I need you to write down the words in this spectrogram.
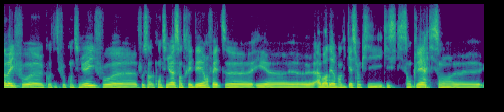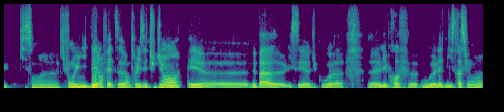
Non, bah, il, faut, euh, il faut continuer, il faut, euh, faut continuer à s'entraider en fait euh, et avoir des revendications qui, qui, qui sont claires, qui, sont, qui, sont, qui font unité en fait entre les étudiants et ne pas laisser du coup les profs ou l'administration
